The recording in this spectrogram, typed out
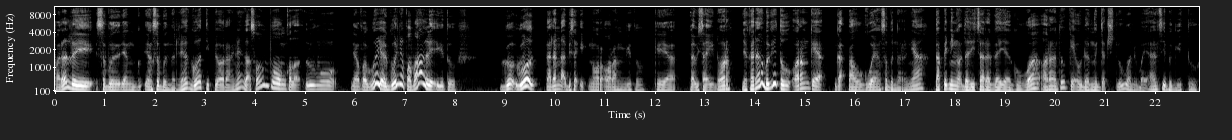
Padahal dari seben yang yang sebenarnya gue tipe orangnya nggak sombong. Kalau lu mau nyapa gue ya gue nyapa balik gitu. Gue gue kadang nggak bisa ignore orang gitu. Kayak nggak bisa ignore. Ya kadang begitu orang kayak nggak tahu gue yang sebenarnya. Tapi nengok dari cara gaya gue orang itu kayak udah ngejudge duluan. Kebanyakan sih begitu.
